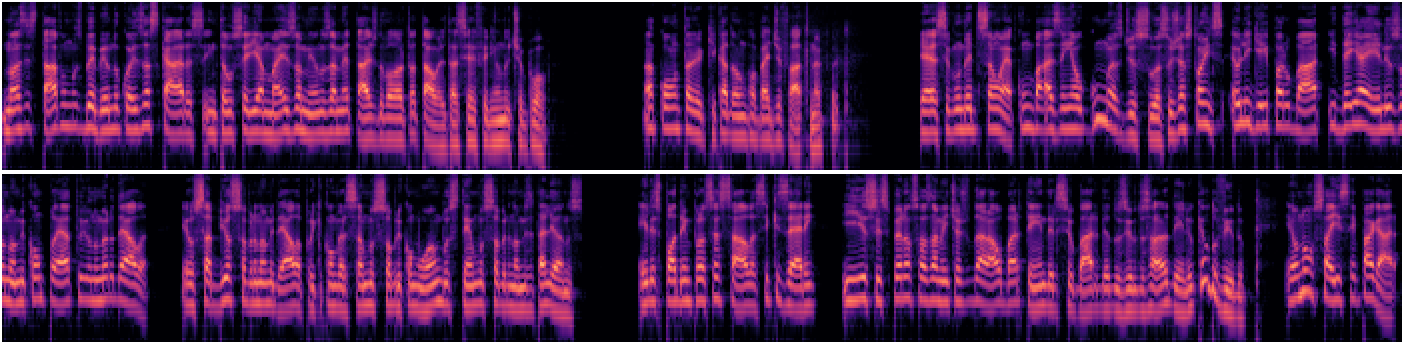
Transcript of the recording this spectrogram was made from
nós estávamos bebendo coisas caras, então seria mais ou menos a metade do valor total. Ele tá se referindo, tipo, a conta que cada um compete de fato, né? E a segunda edição é: com base em algumas de suas sugestões, eu liguei para o bar e dei a eles o nome completo e o número dela. Eu sabia o sobrenome dela porque conversamos sobre como ambos temos sobrenomes italianos. Eles podem processá-la se quiserem, e isso esperançosamente ajudará o bartender se o bar deduzir do salário dele, o que eu duvido. Eu não saí sem pagar,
